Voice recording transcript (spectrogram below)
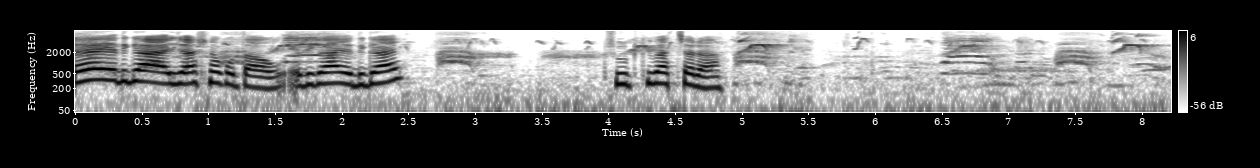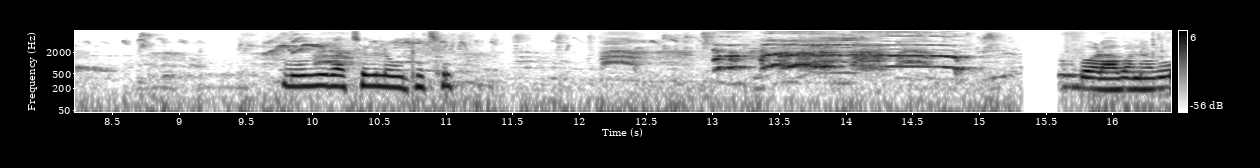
এই, এদিকে আয়, যাস না কোথাও। এদিকে আয় এদিকে আয়। চুটকি বাচ্চারা। মুরগির বাচ্চাগুলো উঠেছে। বড়া বানাবো।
